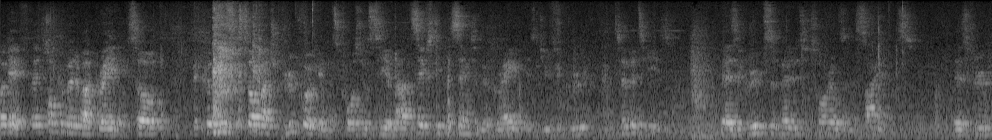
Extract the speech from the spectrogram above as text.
Okay, let's talk a bit about grading. So because there's so much group work in this course, you'll see about 60% of your grade is due to group activities. There's a group submitted tutorials and assignments. There's group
